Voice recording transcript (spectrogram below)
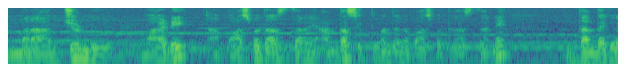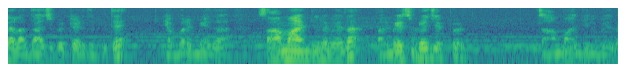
మన అర్జునుడు వాడి ఆ పాశుపతాస్త్రాన్ని అంత శక్తివంతమైన పాశుపతాస్త్రాన్ని తన దగ్గర అలా దాచిపెట్టాడు తప్పితే ఎవరి మీద? సామాన్యుల మీద? పరమేశ్వరుడే చెప్పాడు. సామాన్యుల మీద?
